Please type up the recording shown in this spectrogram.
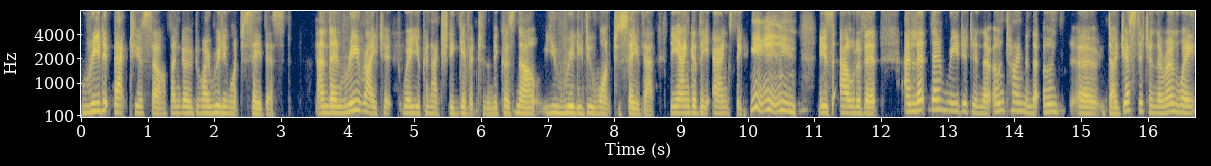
read it back to yourself and go, do I really want to say this? And then rewrite it where you can actually give it to them because now you really do want to say that. The anger the angst the is out of it. And let them read it in their own time and their own uh, digest it in their own way.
